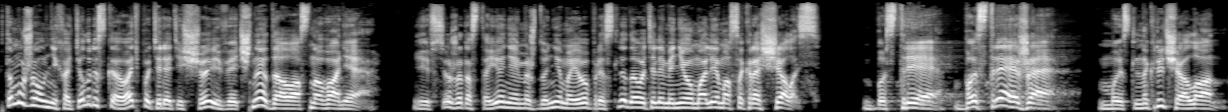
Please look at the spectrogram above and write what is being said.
к тому же он не хотел рисковать потерять еще и вечное Дао основание. И все же расстояние между ним и его преследователями неумолимо сокращалось. «Быстрее! Быстрее же!» – мысленно кричал он.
